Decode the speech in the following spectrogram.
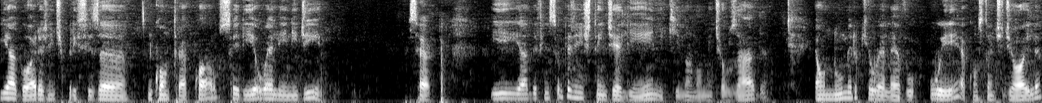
E agora a gente precisa encontrar qual seria o ln de i, certo? E a definição que a gente tem de ln, que normalmente é usada, é o número que eu elevo o e, a constante de Euler,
